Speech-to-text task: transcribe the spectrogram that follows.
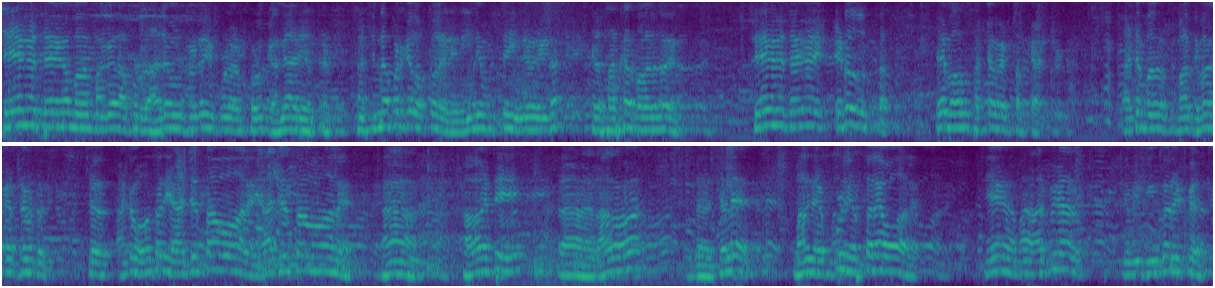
చేయంగా చేయంగా మా మగ అప్పుడు రాజా ఉంటుండే ఇప్పుడు కొడుకు గంగారి ఎత్తాడు నా చిన్నప్పటికే ఒక్కలే నేను. ఇన్ని పుట్టే ఇన్ని పెరిగినా ఇక్కడ సర్కార్ పదవిలో చేయంగా చేయంగా ఎటో చూస్తారు. ఏ బాబు సక్క పెడతారు అంటాడు. అంటే మన మన దిమాగ్ అట్లే ఉంటుంది. అంటే ఓసారి యాడ్ చేస్తా పోవాలి యాడ్ చేస్తా పోవాలి. కాబట్టి ఆ, రాధవ చెల్లె మనం ఎప్పుడు చెప్తానే పోవాలి. సీఎం మా ఆర్పి గారు మీకు ఇంకో రిక్వెస్ట్.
